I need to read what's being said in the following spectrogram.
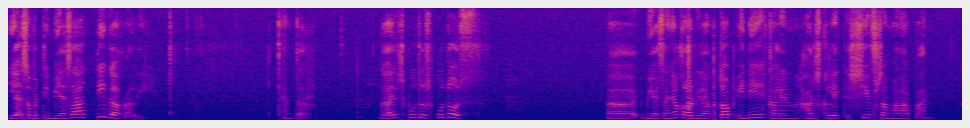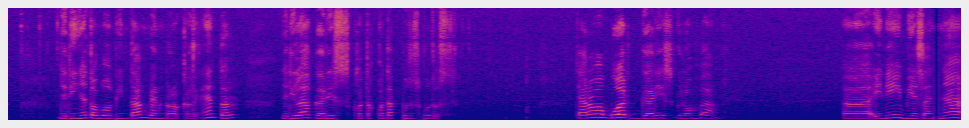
ya seperti biasa 3 kali. Enter. Garis putus-putus. Uh, biasanya kalau di laptop ini kalian harus klik shift sama 8. Jadinya tombol bintang dan kalau kalian enter Jadilah garis kotak-kotak putus-putus. Cara membuat garis gelombang. Uh, ini biasanya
